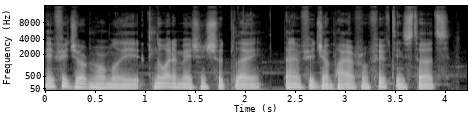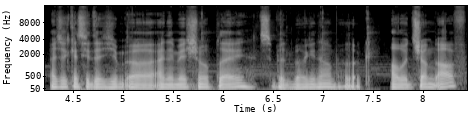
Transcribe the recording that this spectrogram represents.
if you jump normally no animation should play. Then if you jump higher from 15 studs as you can see the uh, animation will play. It's a bit buggy now but look. I would jump off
